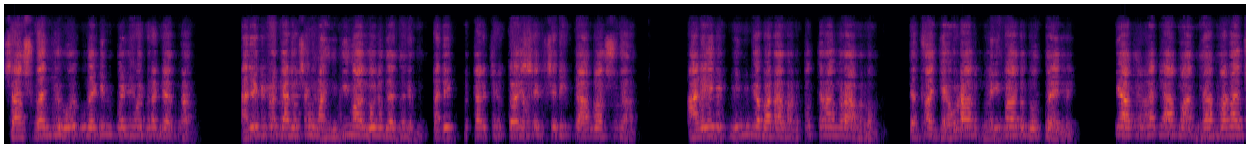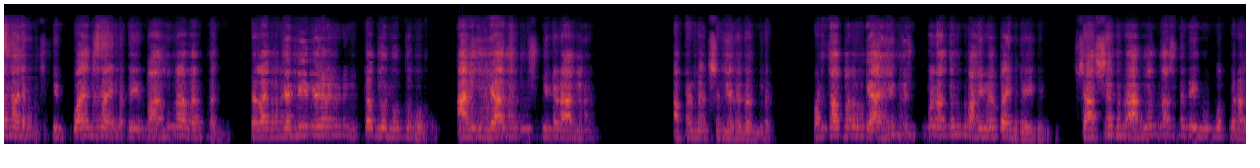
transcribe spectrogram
शासनाची रोज नवीन परिपत्रक येतात. अनेक प्रकारची माहिती मागवली जाते. अनेक प्रकारचे अशैक्षणिक काम असतात. आणि एक लिंग उपक्रम राबवा त्याचा एवढा परिमाण होत आहे की आपल्याला त्या माध्यमानाचा आहे शिकवायचं आहे ते बाजूला राहतात त्याला कमी वेळ उपलब्ध होतो. आणि या दृष्टीकडे आम्ही आपण लक्ष दिलं जातं. परंतु आपण त्याही दृष्टिकोनातून पाहिलं पाहिजे. शासन राबवत असताना हे उपक्रम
